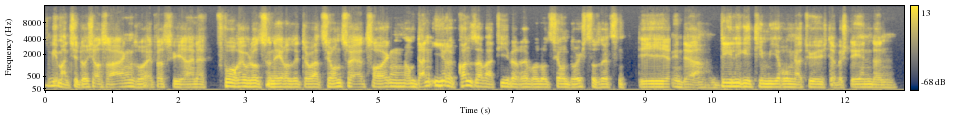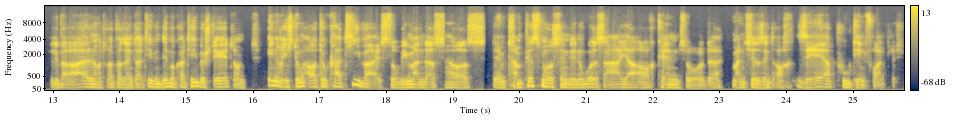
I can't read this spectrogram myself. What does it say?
wie manche durchaus sagen, so etwas wie eine vorrevolutionäre Situation zu erzeugen, um dann ihre konservative Revolution durchzusetzen, die in der Delegitimierung natürlich der bestehenden liberalen und repräsentativen Demokratie besteht und in Richtung Autokratie weist, so wie man das aus dem Trumpismus in den USA ja auch kennt. Oder manche sind auch sehr Putin-freundlich.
